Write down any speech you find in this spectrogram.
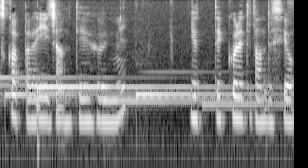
使ったらいいじゃんっていう風にね言ってくれてたんですよ。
